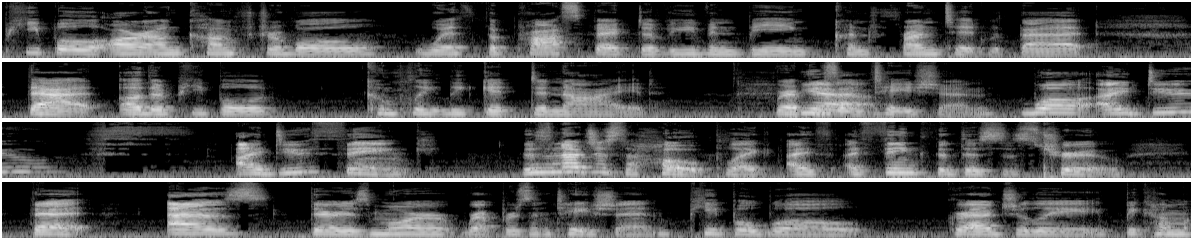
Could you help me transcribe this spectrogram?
people are uncomfortable with the prospect of even being confronted with that, that other people completely get denied representation. Well, I do I do think this is not just a hope, like I I think that this is true that as there is more representation, people will gradually become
